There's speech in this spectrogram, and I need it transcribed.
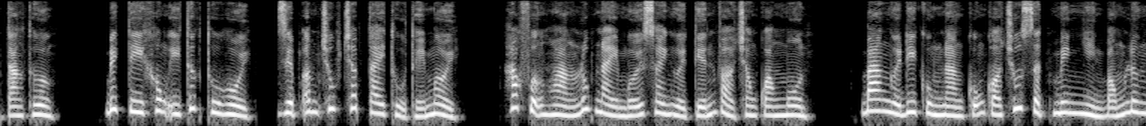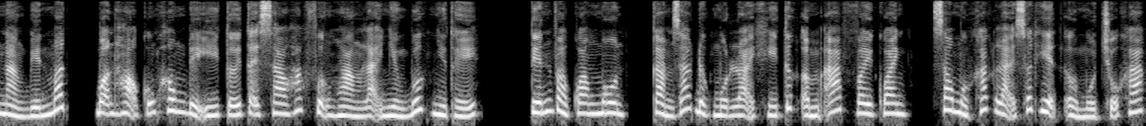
tang thương. Bích ti không ý thức thu hồi, diệp âm trúc chắp tay thủ thế mời. Hắc phượng hoàng lúc này mới xoay người tiến vào trong quang môn. Ba người đi cùng nàng cũng có chút giật minh nhìn bóng lưng nàng biến mất bọn họ cũng không để ý tới tại sao hắc phượng hoàng lại nhường bước như thế. Tiến vào quang môn, cảm giác được một loại khí tức ấm áp vây quanh, sau một khắc lại xuất hiện ở một chỗ khác.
